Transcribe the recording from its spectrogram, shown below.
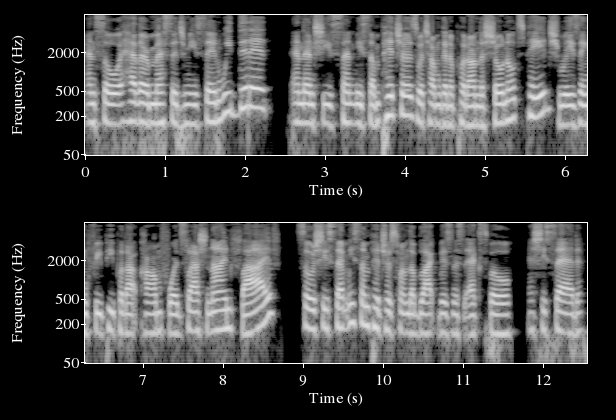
and so Heather messaged me saying, we did it. And then she sent me some pictures, which I'm going to put on the show notes page, raisingfreepeople.com forward slash nine five. So she sent me some pictures from the Black Business Expo and she said,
